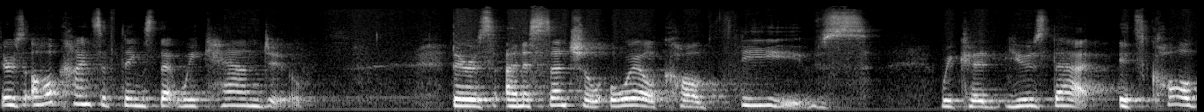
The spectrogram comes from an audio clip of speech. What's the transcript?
There's all kinds of things that we can do. There's an essential oil called thieves. We could use that. It's called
